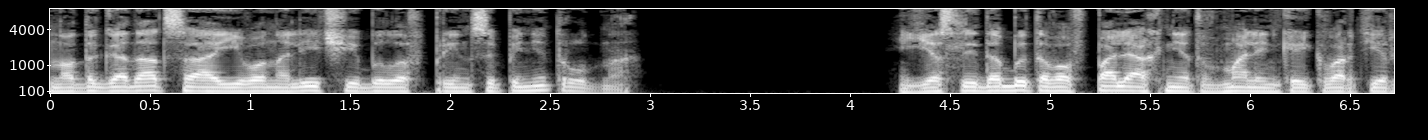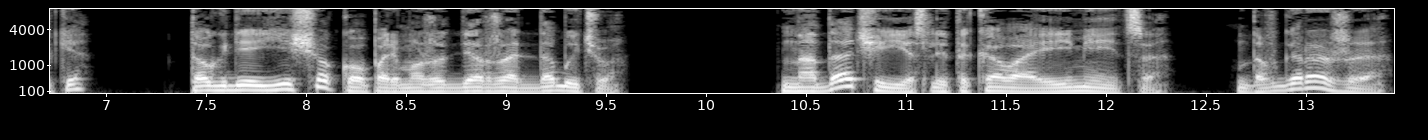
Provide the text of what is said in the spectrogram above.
но догадаться о его наличии было в принципе нетрудно. Если добытого в полях нет в маленькой квартирке, то где еще копарь может держать добычу? На даче, если таковая имеется, да в гараже.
